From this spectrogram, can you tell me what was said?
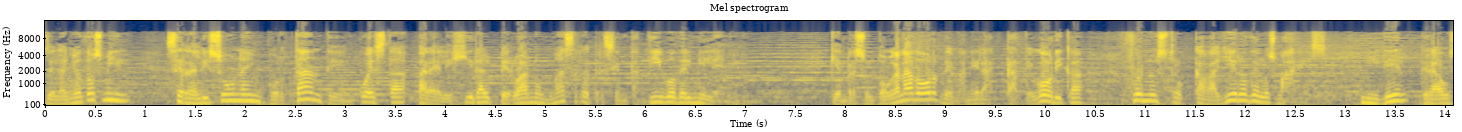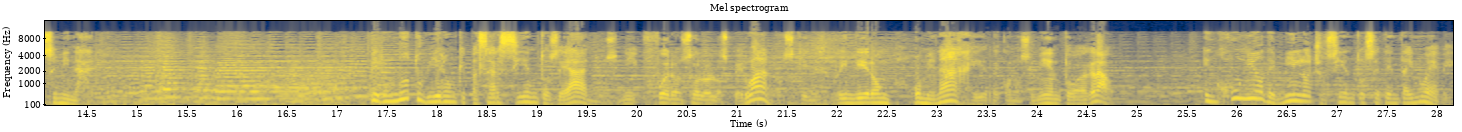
del año 2000 se realizó una importante encuesta para elegir al peruano más representativo del milenio. Quien resultó ganador de manera categórica fue nuestro caballero de los mares, Miguel Grau Seminario. Pero no tuvieron que pasar cientos de años, ni fueron solo los peruanos quienes rindieron homenaje y reconocimiento a Grau. En junio de 1879,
